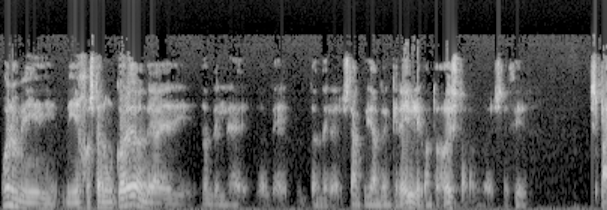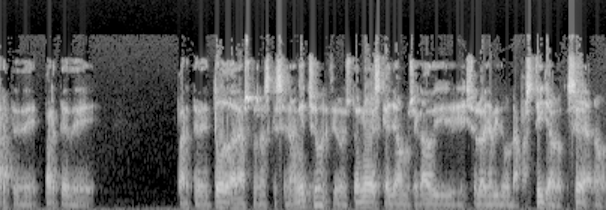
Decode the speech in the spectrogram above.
Bueno, mi, mi hijo está en un cole donde hay, donde, le, donde, donde le están cuidando increíble con todo esto, ¿no? Es decir, es parte de, parte de, parte de todas las cosas que se han hecho. Es decir, esto no es que hayamos llegado y solo haya habido una pastilla o lo que sea, ¿no?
